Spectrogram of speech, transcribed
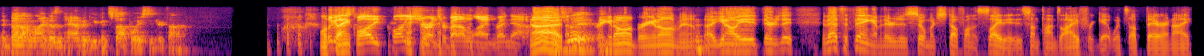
and bet online doesn't have it you can stop wasting your time well, Look at this quality quality assurance for Bet Online right now. Nice. bring it on, bring it on, man. Uh, you know, it, there's it, and that's the thing. I mean, there's just so much stuff on the site. It is sometimes I forget what's up there, and I,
